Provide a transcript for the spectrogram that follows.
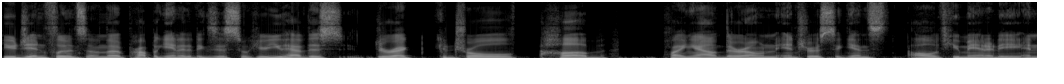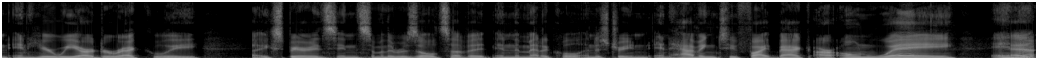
Huge influence on the propaganda that exists. So here you have this direct control hub playing out their own interests against all of humanity, and and here we are directly experiencing some of the results of it in the medical industry and, and having to fight back our own way as,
